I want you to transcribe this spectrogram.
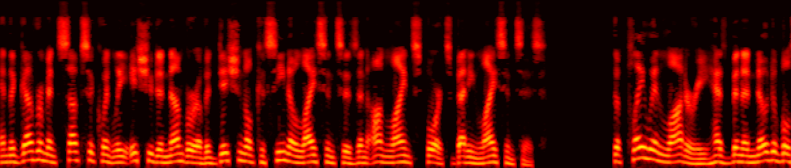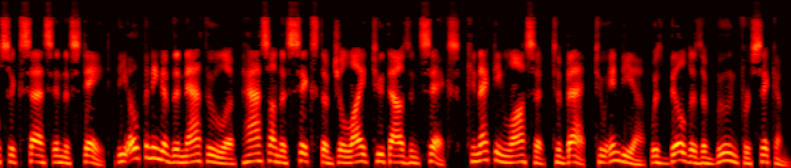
and the government subsequently issued a number of additional casino licenses and online sports betting licenses. The Playwin lottery has been a notable success in the state. The opening of the Nathula Pass on 6 July 2006, connecting Lhasa, Tibet, to India, was billed as a boon for Sikkim's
